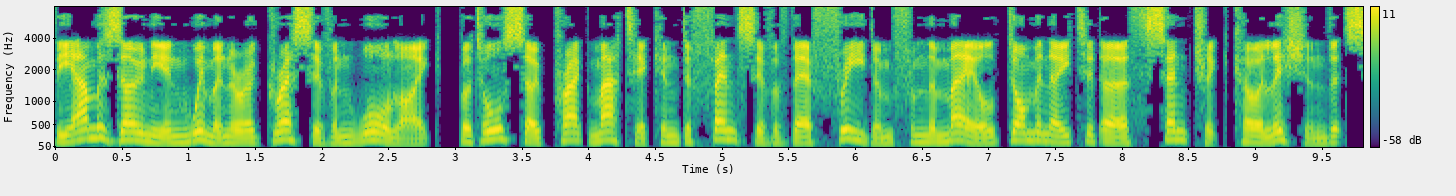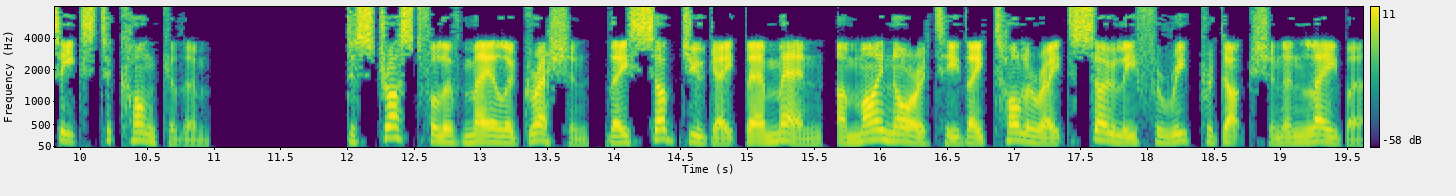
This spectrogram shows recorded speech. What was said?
The Amazonian women are aggressive and warlike, but also pragmatic and defensive of their freedom from the male-dominated Earth-centric coalition that seeks to conquer them. Distrustful of male aggression, they subjugate their men, a minority they tolerate solely for reproduction and labor.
